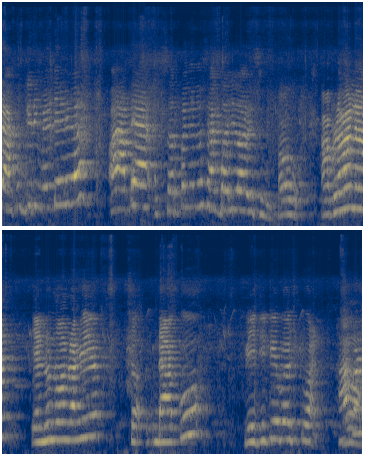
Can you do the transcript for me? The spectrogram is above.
રાખુગીરી મેળ આપણે આ તો શાકભાજી વાવીશું હવ. આપણે હે ને એનું નામ રાખીએ. ડાકુ વેજીટેબલ સ્ટોર હા પણ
